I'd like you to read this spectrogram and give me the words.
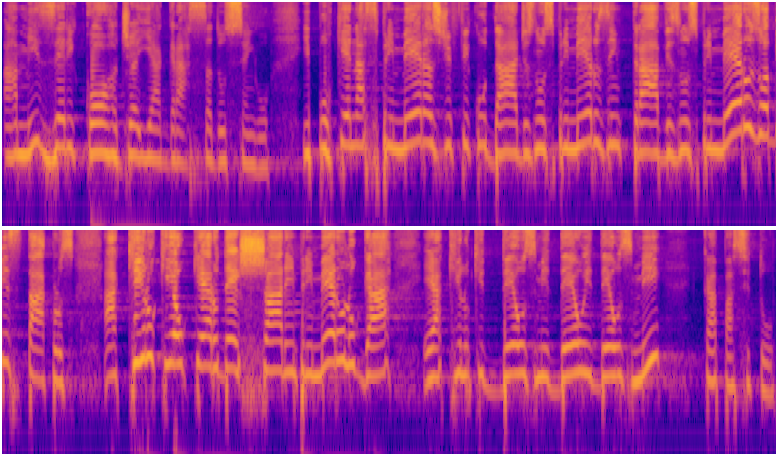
à misericórdia e à graça do Senhor. E porque nas primeiras dificuldades, nos primeiros entraves, nos primeiros obstáculos, aquilo que eu quero deixar em primeiro lugar é aquilo que Deus me deu e Deus me capacitou.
